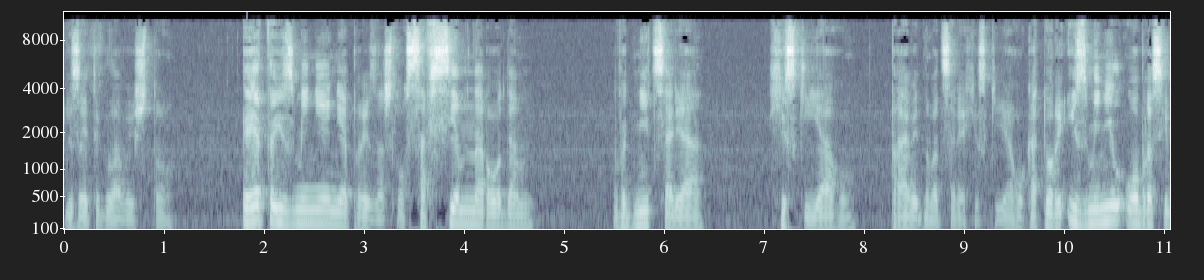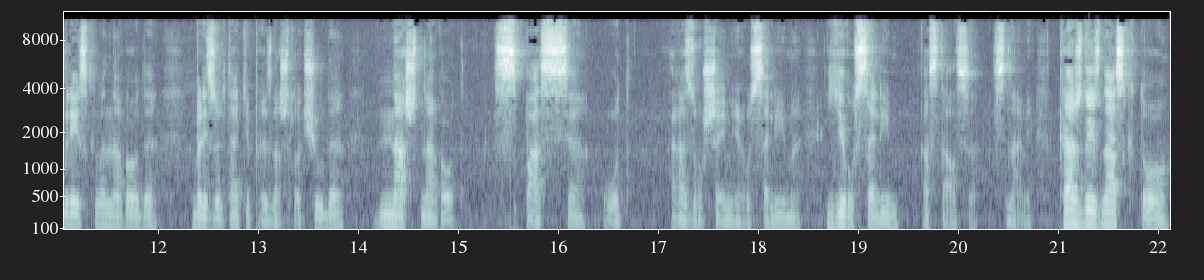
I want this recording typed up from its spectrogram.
из этой главы, что это изменение произошло со всем народом в дни царя Хискиягу, праведного царя Хискиягу, который изменил образ еврейского народа. В результате произошло чудо. Наш народ спасся от разрушения Иерусалима. Иерусалим остался с нами. Каждый из нас, кто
